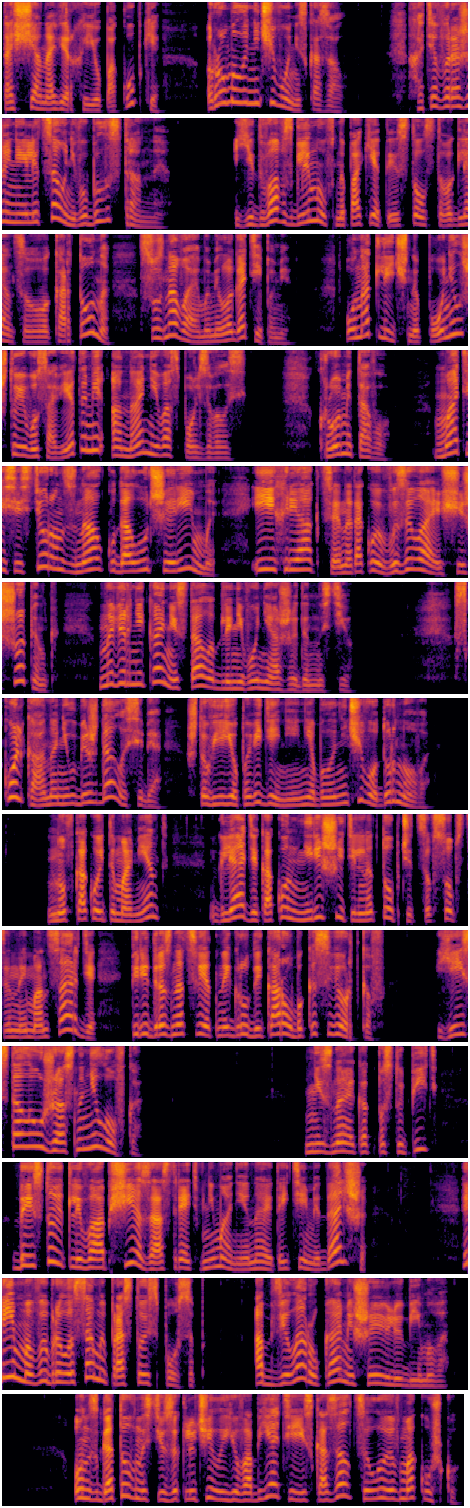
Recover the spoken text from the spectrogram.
Таща наверх ее покупки, Ромала ничего не сказал, хотя выражение лица у него было странное. Едва взглянув на пакеты из толстого глянцевого картона с узнаваемыми логотипами, он отлично понял, что его советами она не воспользовалась. Кроме того, мать и сестер он знал куда лучше Риммы, и их реакция на такой вызывающий шопинг наверняка не стала для него неожиданностью. Сколько она не убеждала себя, что в ее поведении не было ничего дурного. Но в какой-то момент, глядя, как он нерешительно топчется в собственной мансарде перед разноцветной грудой коробок и свертков, ей стало ужасно неловко. Не зная, как поступить, да и стоит ли вообще заострять внимание на этой теме дальше, Римма выбрала самый простой способ — обвела руками шею любимого. Он с готовностью заключил ее в объятия и сказал, целуя в макушку.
